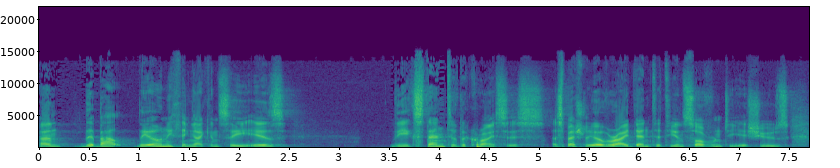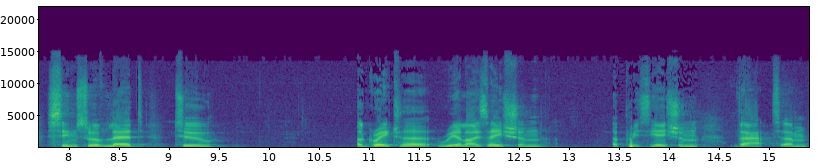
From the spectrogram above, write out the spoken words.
And about the only thing I can see is the extent of the crisis, especially over identity and sovereignty issues, seems to have led to a greater realization, appreciation that um,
